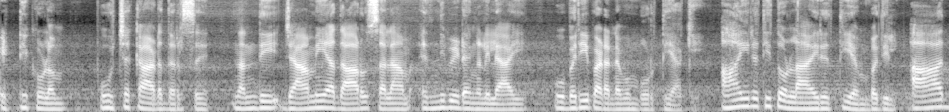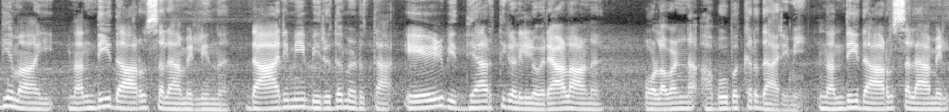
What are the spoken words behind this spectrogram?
ഇട്ടിക്കുളം പൂച്ചക്കാട് ദർസ് നന്ദി ജാമിയ ദാറുസലാം എന്നിവിടങ്ങളിലായി ഉപരിപഠനവും പൂർത്തിയാക്കി. ആയിരത്തി തൊള്ളായിരത്തി എൺപതിൽ ആദ്യമായി നന്ദി ദാറുസലാമിൽ നിന്ന് ദാരിമി ബിരുദമെടുത്ത ഏഴ് വിദ്യാർത്ഥികളിൽ ഒരാളാണ് ഒളവണ്ണ അബൂബക്കർ ദാരിമി നന്ദി ദാറുസലാമിൽ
